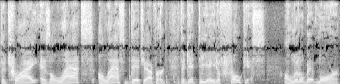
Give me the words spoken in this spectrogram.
to try as a last a last ditch effort to get DA to focus a little bit more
